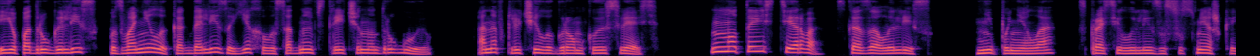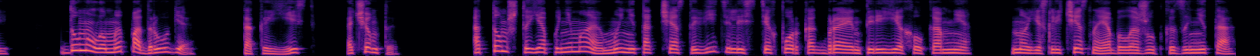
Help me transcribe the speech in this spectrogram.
Ее подруга Лиз позвонила, когда Лиза ехала с одной встречи на другую. Она включила громкую связь. «Ну ты и стерва», — сказала Лиз. «Не поняла», — спросила Лиза с усмешкой. «Думала, мы подруги». «Так и есть. О чем ты?» «О том, что я понимаю, мы не так часто виделись с тех пор, как Брайан переехал ко мне. Но, если честно, я была жутко занята.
